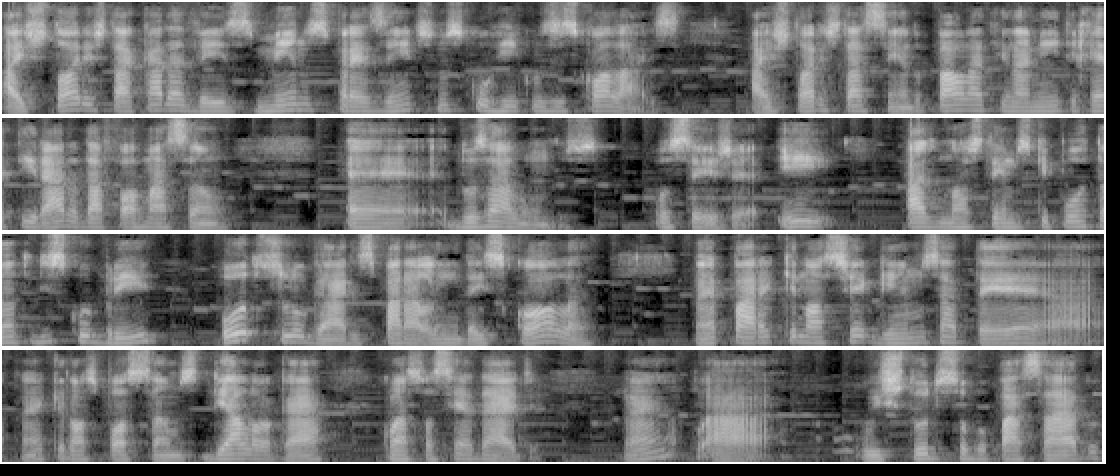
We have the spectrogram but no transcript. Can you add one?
a história está cada vez menos presente nos currículos escolares. A história está sendo paulatinamente retirada da formação é, dos alunos. Ou seja, e nós temos que, portanto, descobrir outros lugares para além da escola né, para que nós cheguemos até, a, né, que nós possamos dialogar com a sociedade. Né? A, o estudo sobre o passado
